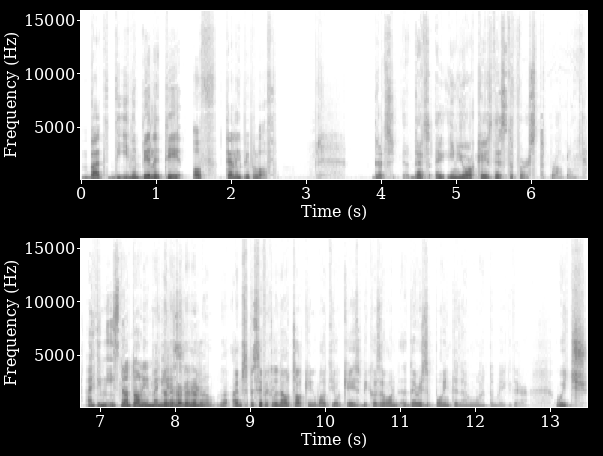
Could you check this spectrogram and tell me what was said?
but the inability of telling people off. That's that's in your case. That's the first problem. I think it's not only in my No, case. no, no, no, no, no. I'm specifically now talking about your case because I want. There is a point that I want to make there, which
